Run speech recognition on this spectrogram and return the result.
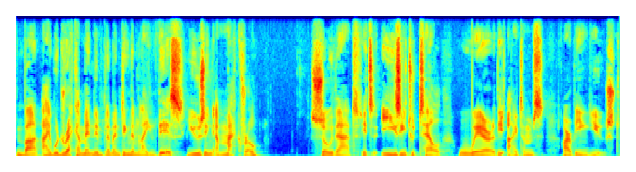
but I would recommend implementing them like this using a macro so that it's easy to tell where the items are being used.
